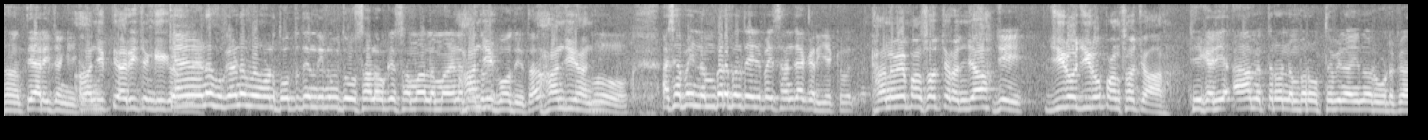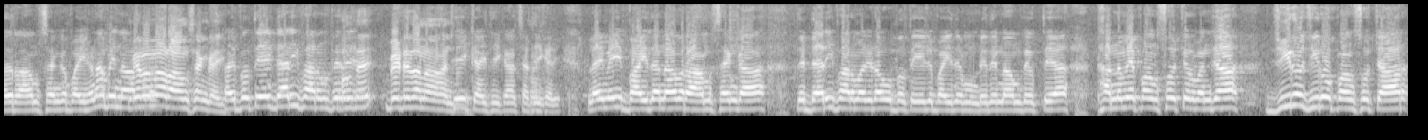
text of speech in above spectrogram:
ਹਾਂ ਤਿਆਰੀ ਚੰਗੀ ਕਰ। ਹਾਂਜੀ ਤਿਆਰੀ ਚੰਗੀ ਕਰ ਕਹਿਣ ਹੋ ਗਿਆ ਨਾ ਹੁਣ ਦੁੱਧ ਦਿੰਦੀ ਨੂੰ ਵੀ 2 ਸਾਲ ਹੋ ਗਏ ਸਮਾਂ ਲੰਮਾ ਇਹਨੇ ਦੁੱਧ ਵੀ ਬਹੁਤ ਦਿੱਤਾ। ਹਾਂਜੀ ਹਾਂਜੀ। ਹੂੰ। ਅੱਛਾ ਬਈ ਨੰਬਰ ਬਲਤੇਜ ਬਾਈ ਸਾਂਝਾ ਕਰੀਏ ਇੱਕ ਵਾਰੀ। 98554 ਜੀ। 00504 ਠੀਕ ਹੈ ਜੀ। ਆ ਮਿੱਤਰੋ ਨੰਬਰ ਉੱਥੇ ਵੀ ਨਾ ਇਹਨਾਂ ਰੋਡ ਕਰ ਰਾਮ ਸਿੰਘ ਬਾਈ ਹਨਾ ਬਈ ਨਾਮ ਮੇਰਾ ਨਾਮ ਰਾਮ ਸਿੰਘ ਹੈ ਜੀ। ਭਾਈ ਬਲਤੇਜ ਡੈਰੀ ਫਾਰਮ ਫਿਰ ਬੇਟੇ ਦਾ ਨਾਮ ਹਾਂਜੀ। ਠੀਕ ਹੈ ਜੀ, ਠੀਕ ਹੈ ਅੱਛਾ ਠੀਕ ਹੈ ਜੀ। ਲੈ ਮੇਰੀ ਬਾਈ ਦਾ ਨਾਮ ਰਾਮ ਸਿੰਘ ਆ ਤੇ ਡੈਰੀ ਫਾਰਮ ਆ ਜਿਹੜਾ ਉਹ ਬਲਤੇਜ ਬਾਈ ਦੇ ਮੁੰਡੇ ਦੇ ਨਾਮ ਦੇ ਉੱਤੇ ਆ। 98554 00504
